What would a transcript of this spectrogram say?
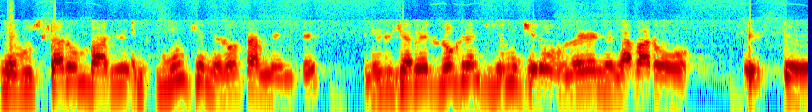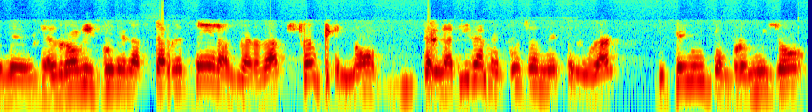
me, buscaron varios muy generosamente, y me dije, a ver, no crean que yo me quiero volver en el Ávaro este, del Robin Hood de las carreteras, ¿verdad? Yo que no, pero la vida me puso en ese lugar y tengo un compromiso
